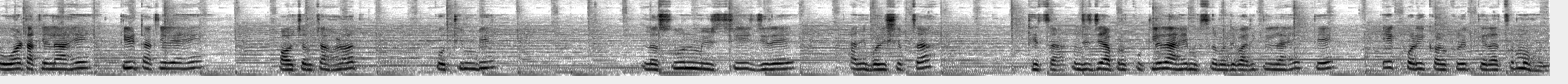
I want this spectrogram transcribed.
ओवा टाकलेला आहे तीळ टाकलेले आहे पाव चमचा हळद कोथिंबीर लसूण मिरची जिरे आणि बडीशेपचा ठेचा. म्हणजे जे आपण कुटलेलं आहे मिक्सरमध्ये बारीक केलेलं आहे ते एक पडी कळकळीत तेलाचं मोहन.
